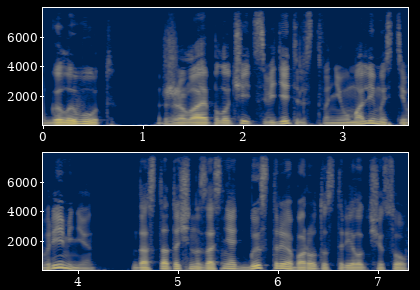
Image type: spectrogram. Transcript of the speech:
Голливуд. Желая получить свидетельство неумолимости времени, достаточно заснять быстрые обороты стрелок часов.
